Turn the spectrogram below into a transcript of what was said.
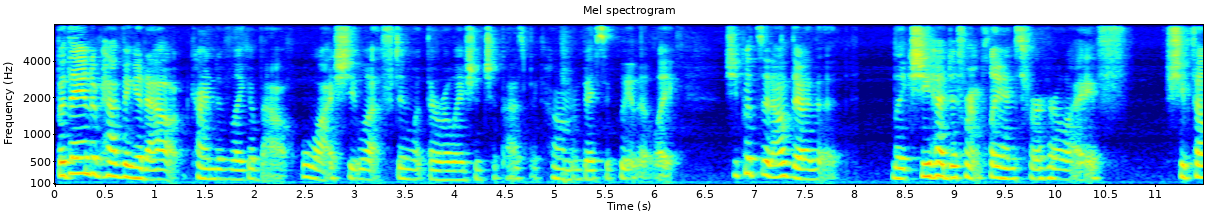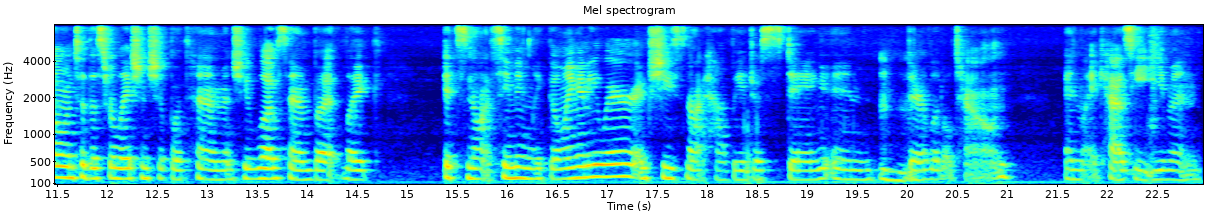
But they end up having it out, kind of like about why she left and what their relationship has become, and basically that like she puts it out there that like she had different plans for her life. She fell into this relationship with him and she loves him, but like it's not seemingly going anywhere, and she's not happy just staying in their little town. And like, has he even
